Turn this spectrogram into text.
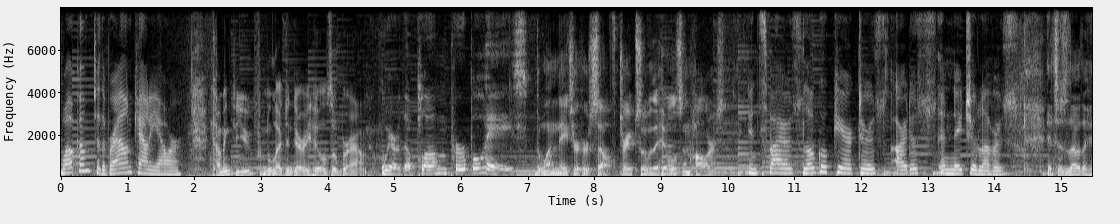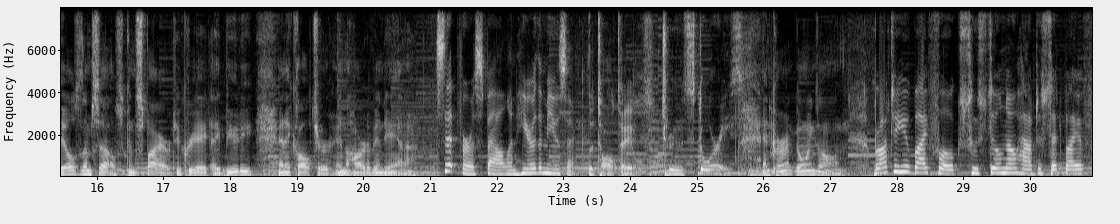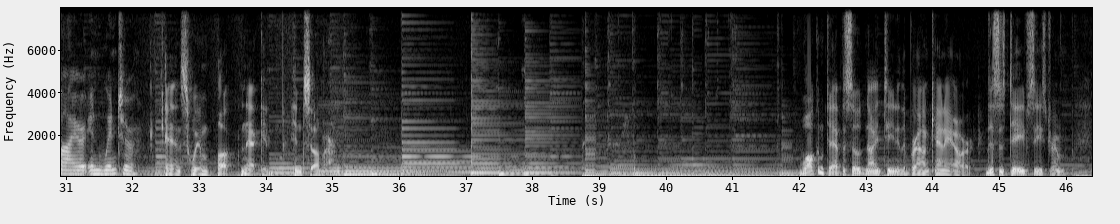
Welcome to the Brown County Hour. Coming to you from the legendary hills of Brown. Where the plum purple haze, the one nature herself drapes over the hills and hollers, inspires local characters, artists, and nature lovers. It's as though the hills themselves conspire to create a beauty and a culture in the heart of Indiana. Sit for a spell and hear the music, the tall tales, true stories, and current goings on. Brought to you by folks who still know how to set by a fire in winter and swim buck naked in summer. Welcome to episode 19 of the Brown County Hour. This is Dave Seastrom.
